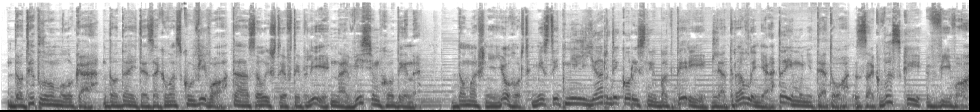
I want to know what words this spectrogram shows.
До теплого молока додайте закваску Віво та залиште в теплі на 8 годин. Домашній йогурт містить мільярди корисних бактерій для травлення та імунітету. Закваски Віво.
